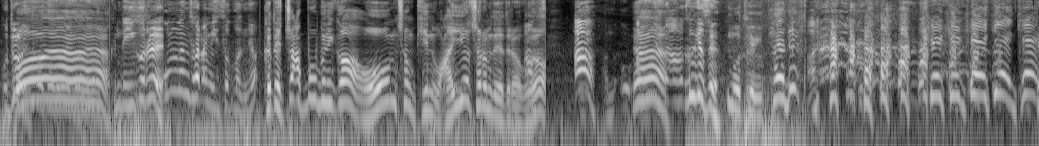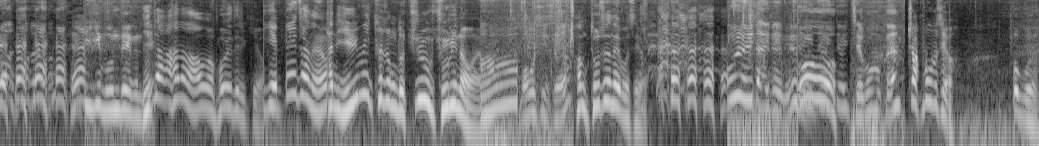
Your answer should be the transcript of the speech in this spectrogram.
어, 들어가, 와, 들어가. 근데 이거를 뽑는 사람이 있었거든요. 그때 쫙 뽑으니까 엄청 긴 와이어처럼 되더라고요. 아, 야아 끊겼어요. 그럼 어떻게 이거 파야 돼? 캐캐캐캐캐. 이게 뭔데 근데? 이따가 하나 나오면 보여드릴게요. 이게 빼잖아요. 한 1m 정도 쭉 줄이 나와요. 먹을 수 있어요? 한번 도전해보세요. 오 여기다 여기다 여기. 오. 여기, 여기 재봐볼까요? 쫙 뽑으세요. 어 뭐야?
